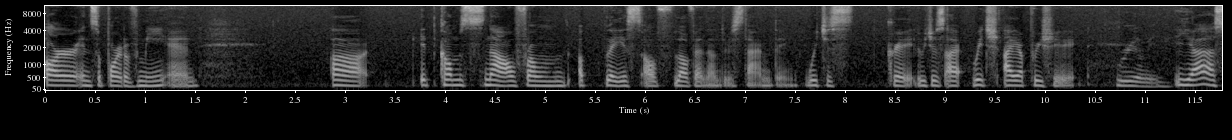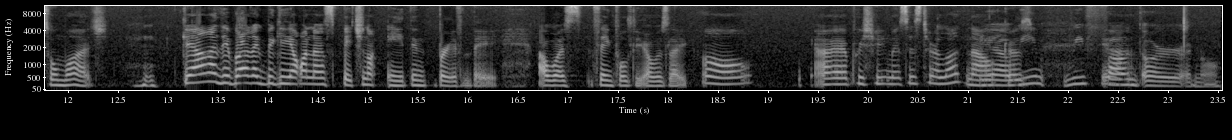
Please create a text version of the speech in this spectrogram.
are in support of me and uh, it comes now from a place of love and understanding which is great which is I, which I appreciate. Really. yeah so much. Kaya nga 'di ba nagbigay ako ng speech ng 18th birthday. I was thankful to you. I was like oh I appreciate my sister a lot now yeah, we we found our ano,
